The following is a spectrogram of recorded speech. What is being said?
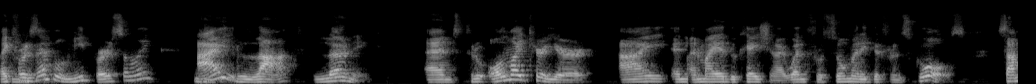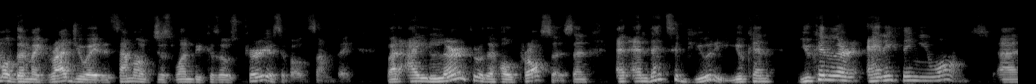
Like, for Mhm. example, me personally, Mhm. I love learning. And through all my career, I and, and my education, I went through so many different schools. Some of them I graduated, some of just went because I was curious about something. But I learned through the whole process, and and and that's a beauty. You can you can learn anything you want uh,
